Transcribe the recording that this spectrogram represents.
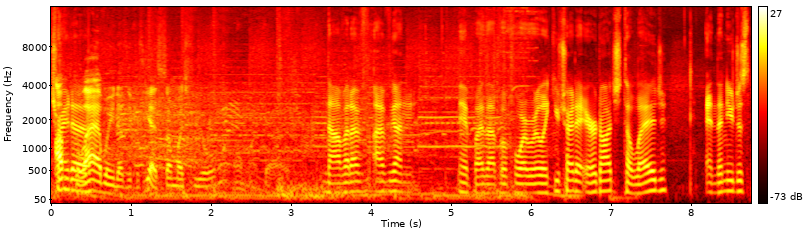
try to. I'm to. glad when he does it because he has so much fuel. Oh my god. Nah, but I've I've gotten hit by that before, where like you try to air dodge to ledge, and then you just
